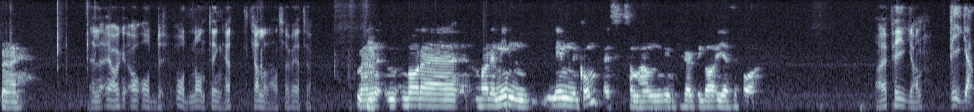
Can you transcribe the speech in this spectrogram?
Nej. Eller ja, Odd, Odd någonting kallade han sig vet jag. Men var det, var det min, min kompis som han försökte ge sig på? Nej, pigan. Pigan.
